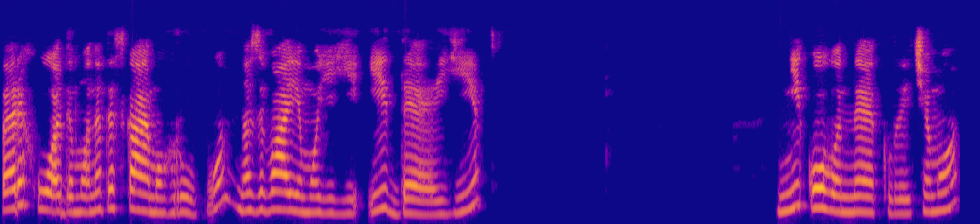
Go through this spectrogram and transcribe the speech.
Переходимо, натискаємо групу, називаємо її ідеї. Нікого не кличемо.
